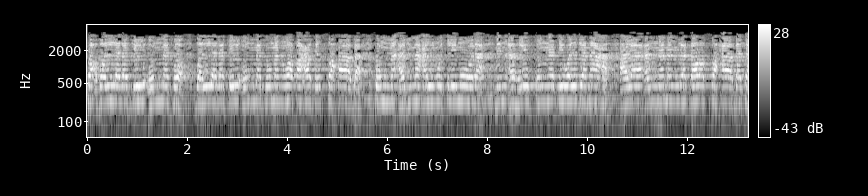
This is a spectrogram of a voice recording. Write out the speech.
فضللت الأمة ضللت الأمة من وقع في الصحابة ثم أجمع المسلمون من أهل السنة والجماعة على أن من ذكر الصحابة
